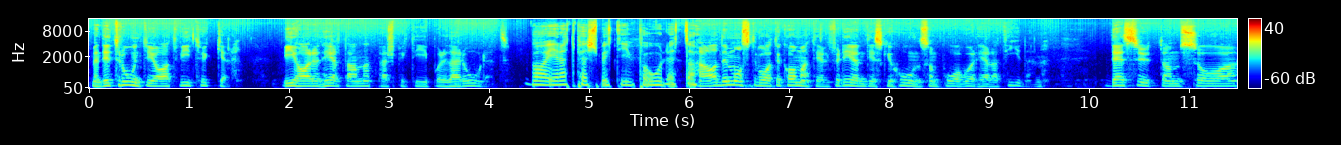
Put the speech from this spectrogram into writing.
Men det tror inte jag att vi tycker. Vi har ett helt annat perspektiv på det där ordet. Vad är ert perspektiv på ordet då? Ja, det måste vi återkomma till för det är en diskussion som pågår hela tiden. Dessutom så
